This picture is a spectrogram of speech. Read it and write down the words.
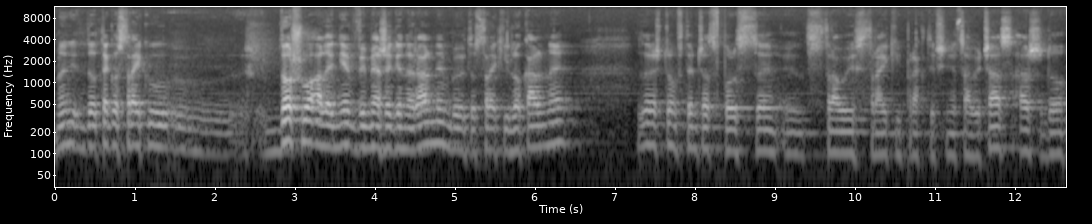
No, do tego strajku y, doszło, ale nie w wymiarze generalnym, były to strajki lokalne. Zresztą w ten czas w Polsce y, trwały strajki praktycznie cały czas, aż do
